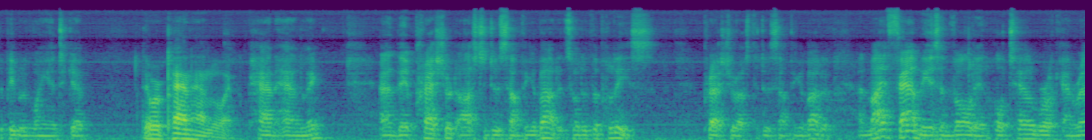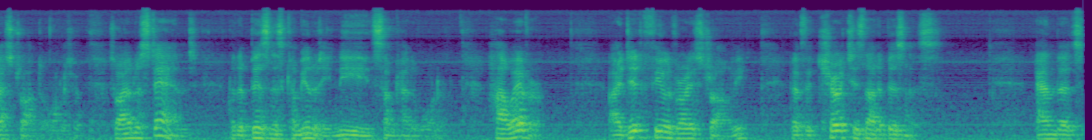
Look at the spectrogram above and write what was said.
the people going in to get They were panhandling. panhandling, and they pressured us to do something about it. So did the police pressure us to do something about it. And my family is involved in hotel work and restaurant ownership, so I understand that a business community needs some kind of order. However, I did feel very strongly that the church is not a business, and that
